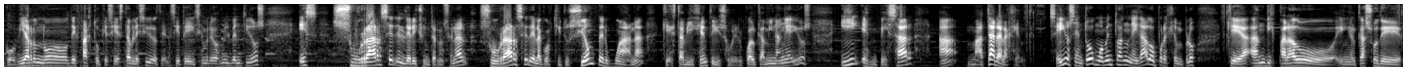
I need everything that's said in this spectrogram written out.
gobierno de facto que se ha establecido desde el 7 de diciembre de 2022 es zurrarse del derecho internacional, zurrarse de la constitución peruana que está vigente y sobre el cual caminan ellos, y empezar a matar a la gente. Ellos en todo momento han negado, por ejemplo, que han disparado, en el caso de,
